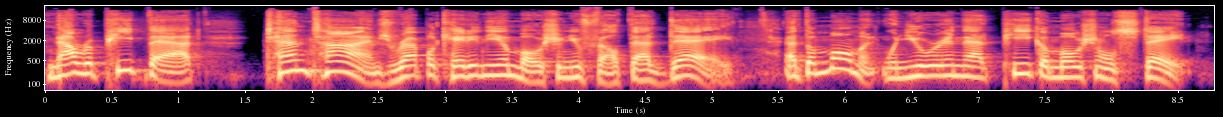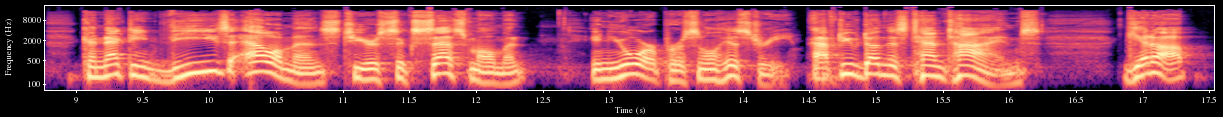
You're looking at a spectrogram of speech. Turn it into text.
Now, repeat that 10 times, replicating the emotion you felt that day at the moment when you were in that peak emotional state, connecting these elements to your success moment in your personal history. After you've done this 10 times, get up,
